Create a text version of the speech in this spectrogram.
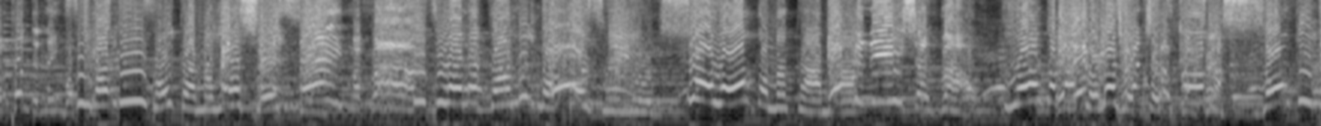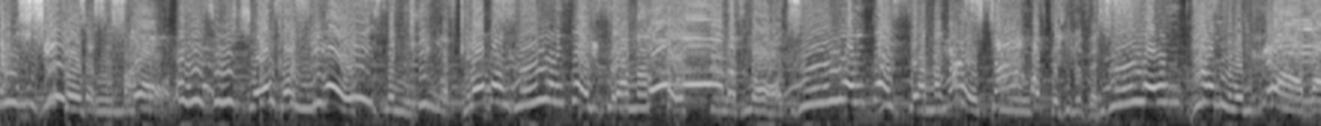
upon the name of Jesus. singabiza igama likajesu. name above sithi wena gama elingaphezulu kuwo wonke amagama. Every knee shall bow. Yonke amadolo azokhothama zonke ilimi zizovuma. Ukuthi ujesu he is the King of kings. He is the Lord of lords. Nguye inkosi the master of the universe. Nguye umkhali womhlaba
